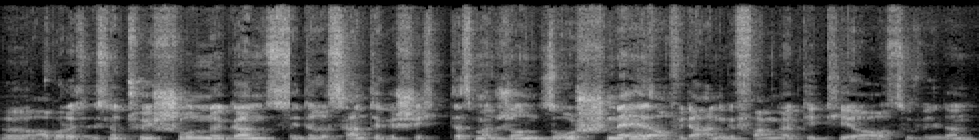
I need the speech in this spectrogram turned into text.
Äh, aber das ist natürlich schon eine ganz interessante Geschichte, dass man schon so schnell auch wieder angefangen hat, die Tiere auszuwildern.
